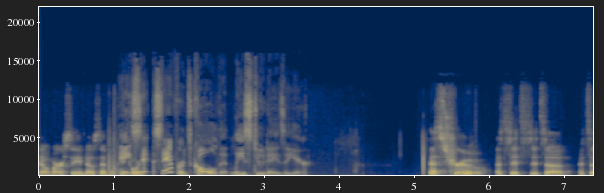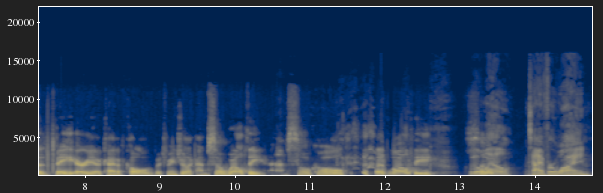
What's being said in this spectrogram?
no mercy, and no sympathy Hey, for Sta- Stanford's cold at least two days a year. That's true. It's it's it's a it's a Bay Area kind of cold, which means you're like, I'm so wealthy and I'm so cold, but wealthy. Oh well, time for wine.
